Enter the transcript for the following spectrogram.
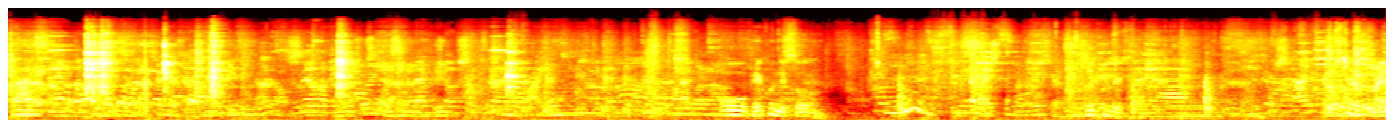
짠. 오 베이컨도 있어. 음, 진짜 맛있어. 베이컨도 있어. 스트레스 많이.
